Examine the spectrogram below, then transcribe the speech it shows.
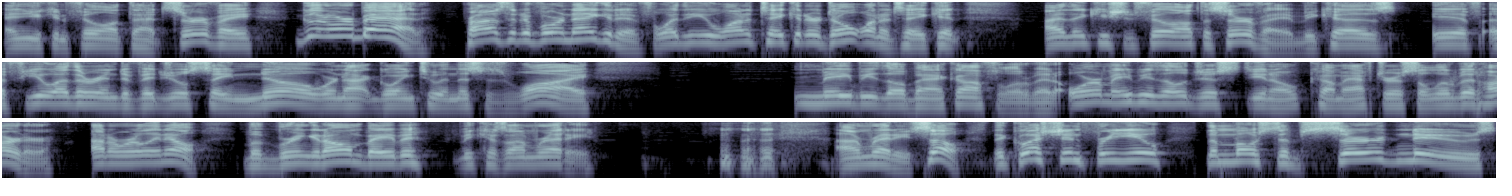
And you can fill out that survey, good or bad, positive or negative, whether you want to take it or don't want to take it. I think you should fill out the survey because if a few other individuals say, no, we're not going to, and this is why, maybe they'll back off a little bit. Or maybe they'll just, you know, come after us a little bit harder. I don't really know. But bring it on, baby, because I'm ready. I'm ready. So the question for you: the most absurd news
